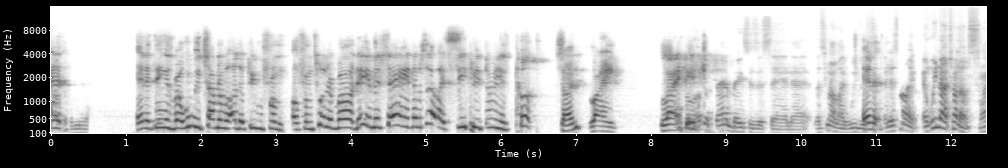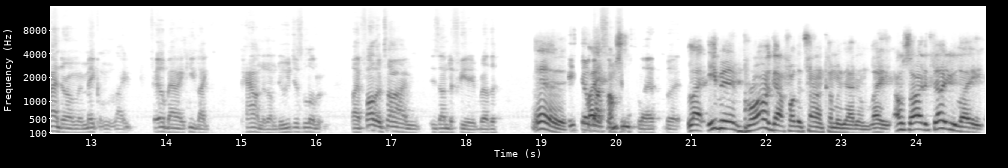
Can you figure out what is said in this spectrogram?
and. And the thing is, bro, we be chopping with other people from uh, from Twitter, bro. They even say it themselves like CP3 is cooked, son. Like, like Bro, other fan bases is saying that. It's not like we just, And and, it's not like, and we're not trying to slander him and make him like feel bad and keep like pounding him, dude. He just a little like Father Time is undefeated, brother. Yeah, He still Like, got some I'm- juice left, but like even Bron got for the time coming at him. Like, I'm sorry to tell you, like,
